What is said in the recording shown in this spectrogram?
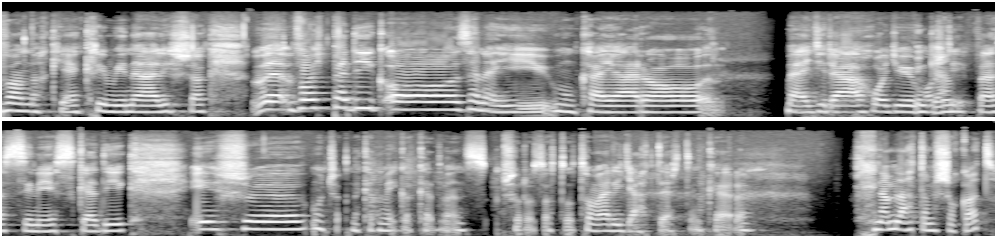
vannak ilyen kriminálisak. Vagy pedig a zenei munkájára megy rá, hogy ő Igen. most éppen színészkedik. És mondd csak neked még a kedvenc sorozatot, ha már így áttértünk erre. Nem láttam sokat,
